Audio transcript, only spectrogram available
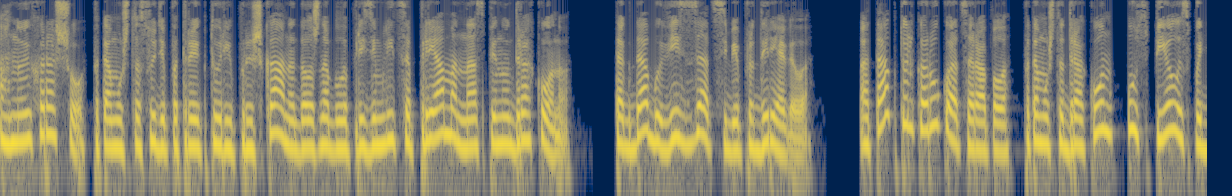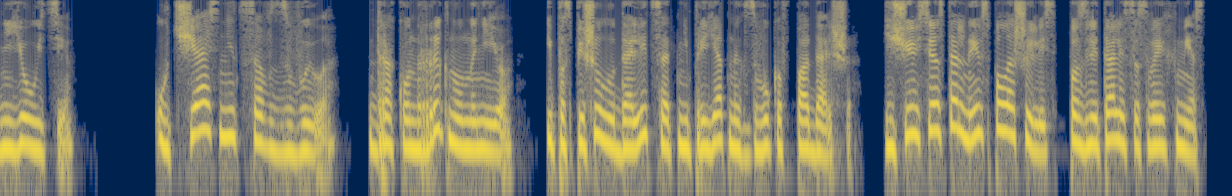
Оно и хорошо, потому что, судя по траектории прыжка, она должна была приземлиться прямо на спину дракону. Тогда бы весь зад себе продырявила. А так только руку оцарапала, потому что дракон успел из-под нее уйти. Участница взвыла. Дракон рыкнул на нее и поспешил удалиться от неприятных звуков подальше. Еще и все остальные всполошились, повзлетали со своих мест.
